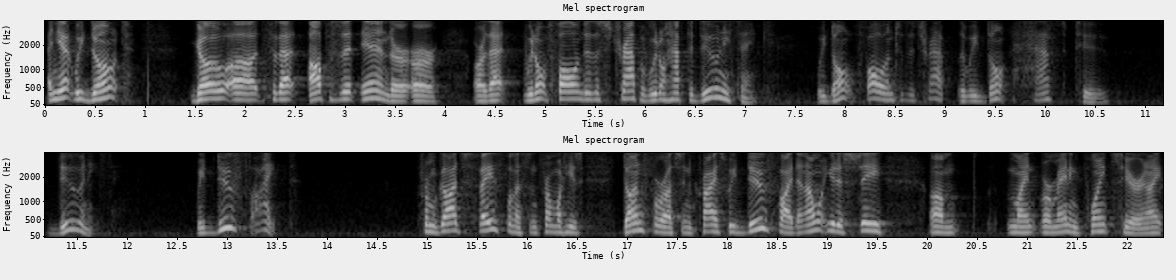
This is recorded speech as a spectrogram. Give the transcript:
And yet we don't go uh, to that opposite end or, or, or that we don't fall into this trap if we don't have to do anything. We don't fall into the trap that we don't have to do anything. We do fight from God's faithfulness and from what He's done for us in Christ. We do fight. And I want you to see um, my remaining points here. And I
